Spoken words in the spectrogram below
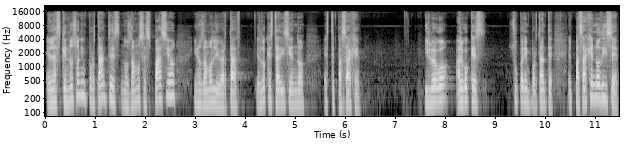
En las que no son importantes, nos damos espacio y nos damos libertad. Es lo que está diciendo este pasaje. Y luego, algo que es súper importante, el pasaje no dice,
